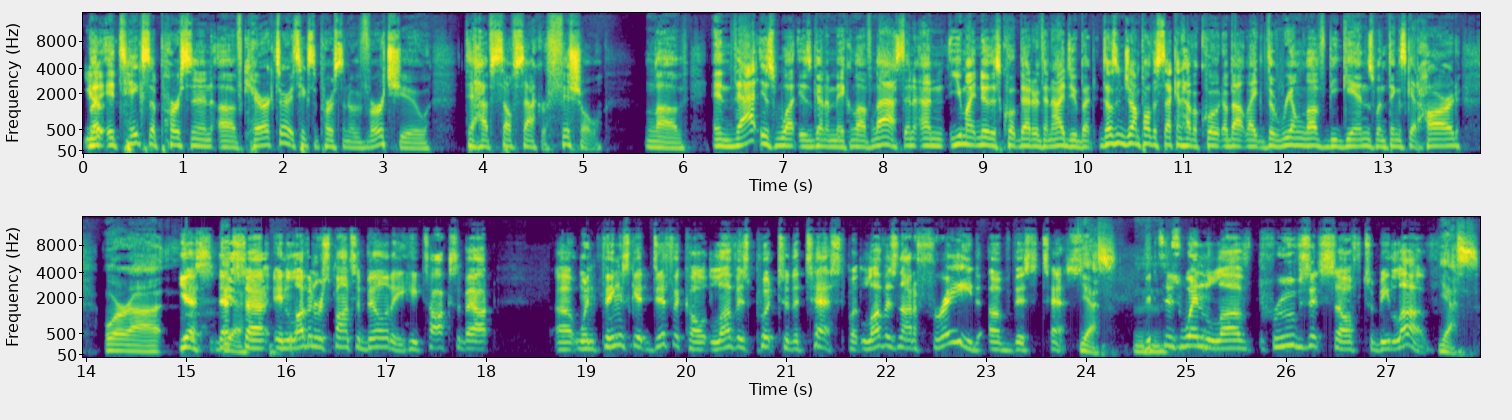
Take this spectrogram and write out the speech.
Yep. But it takes a person of character, it takes a person of virtue to have self-sacrificial love, and that is what is going to make love last. And and you might know this quote better than I do, but doesn't John Paul II have a quote about like the real love begins when things get hard, or uh, Yes, that's uh, in Love and Responsibility. He talks about uh, when things get difficult, love is put to the test, but love is not afraid of this test. yes, Mhm. This is when love proves itself to be love. yes,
